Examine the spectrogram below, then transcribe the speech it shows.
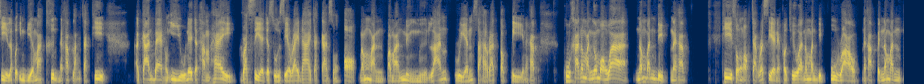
จีนแล้วก็อินเดียมากขึ้นนะครับ หลังจากที่อ่าการแบนของ EU เนี่ยจะทำให้รัสเซียจะสูญเสียรายได้จากการส่งออกน้ำมันประมาณหนึ่งหมื่นล้านเหรียญสหรัฐต่อปีนะครับ ผู้ค้าน้ำมันก็มองว่าน้ำมันดิบนะครับ ที่ส่งออกจากรัสเซียเนี่ยเขาชื่อว่าน้ำมันดิบอูราวนะครับเป็นน้ำมันผ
